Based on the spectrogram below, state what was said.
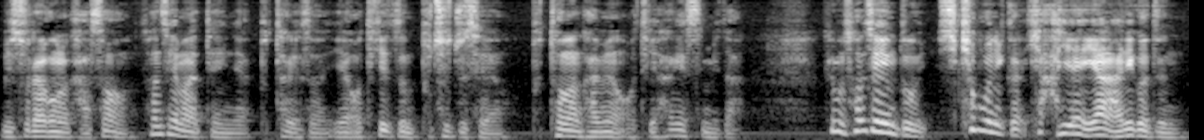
미술학원을 가서 선생님한테 그냥 부탁해서 얘 어떻게 좀 붙여주세요. 붙어만 가면 어떻게 하겠습니다. 그러면 선생님도 시켜보니까 야얘 얘 아니거든.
